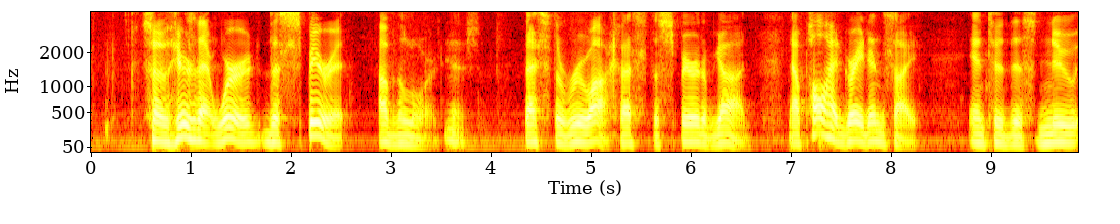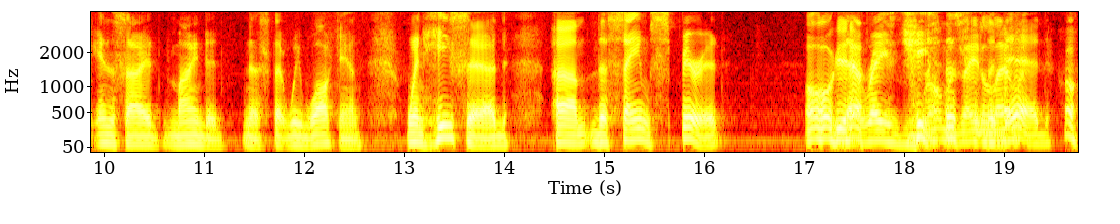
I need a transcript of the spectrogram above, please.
so here's that word the spirit of the lord Yes. That's the Ruach, that's the Spirit of God. Now, Paul had great insight into this new inside mindedness that we walk in when he said, um, the same Spirit Oh, yeah. that raised Jesus from 8, the dead Oh,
